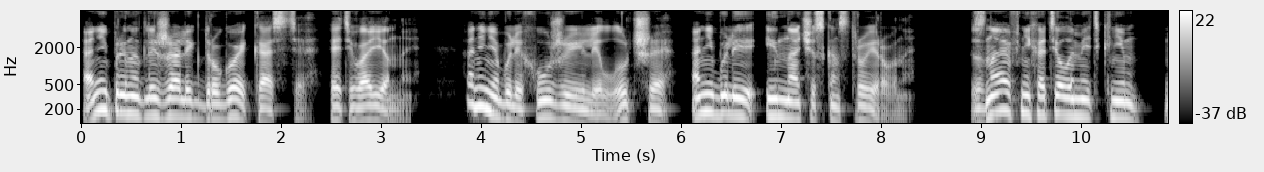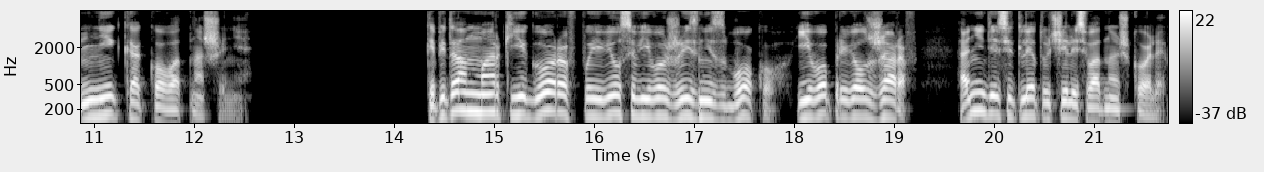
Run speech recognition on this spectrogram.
Они принадлежали к другой касте, эти военные. Они не были хуже или лучше, они были иначе сконструированы. Знаев не хотел иметь к ним никакого отношения. Капитан Марк Егоров появился в его жизни сбоку. Его привел Жаров. Они 10 лет учились в одной школе.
